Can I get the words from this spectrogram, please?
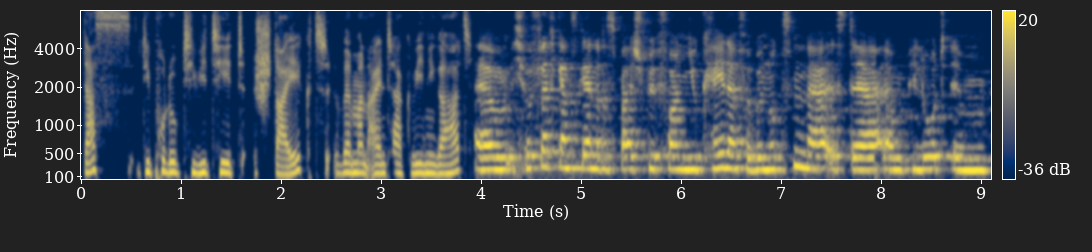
dass die Produktivität steigt, wenn man einen Tag weniger hat? Ähm, ich würde vielleicht ganz gerne das Beispiel von UK dafür benutzen. Da ist der ähm, Pilot im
